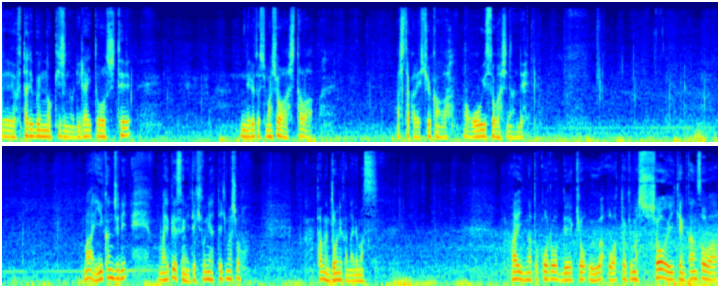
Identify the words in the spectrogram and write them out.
えー、2人分の記事のリライトをして寝るとしましょう。明日は明日から1週間は、まあ、大忙しなんで。まあいい感じにマイペースに適当にやっていきましょう。多分どうにかなります。はいなところで今日は終わっておきましょう。意見感想は、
